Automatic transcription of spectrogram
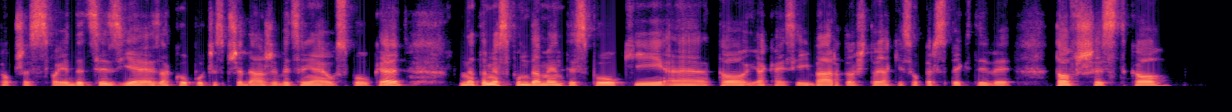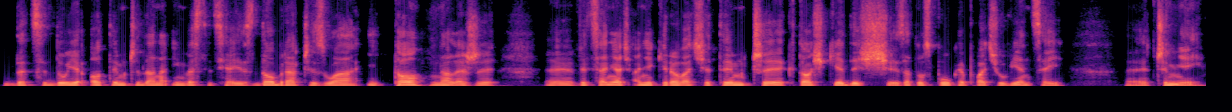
poprzez swoje decyzje zakupu czy sprzedaży wyceniają spółkę. Natomiast fundamenty spółki, e, to jaka jest jej wartość, to jakie są perspektywy, to wszystko decyduje o tym, czy dana inwestycja jest dobra czy zła, i to należy e, wyceniać, a nie kierować się tym, czy ktoś kiedyś za tą spółkę płacił więcej e, czy mniej.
